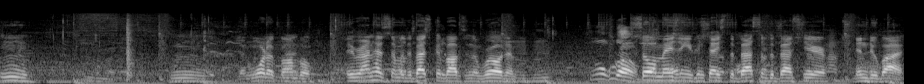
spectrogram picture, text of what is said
Mmm. Mmm. What a combo. Iran has some of the best kebabs in the world, and wow. so amazing you can taste the best of the best here in Dubai.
